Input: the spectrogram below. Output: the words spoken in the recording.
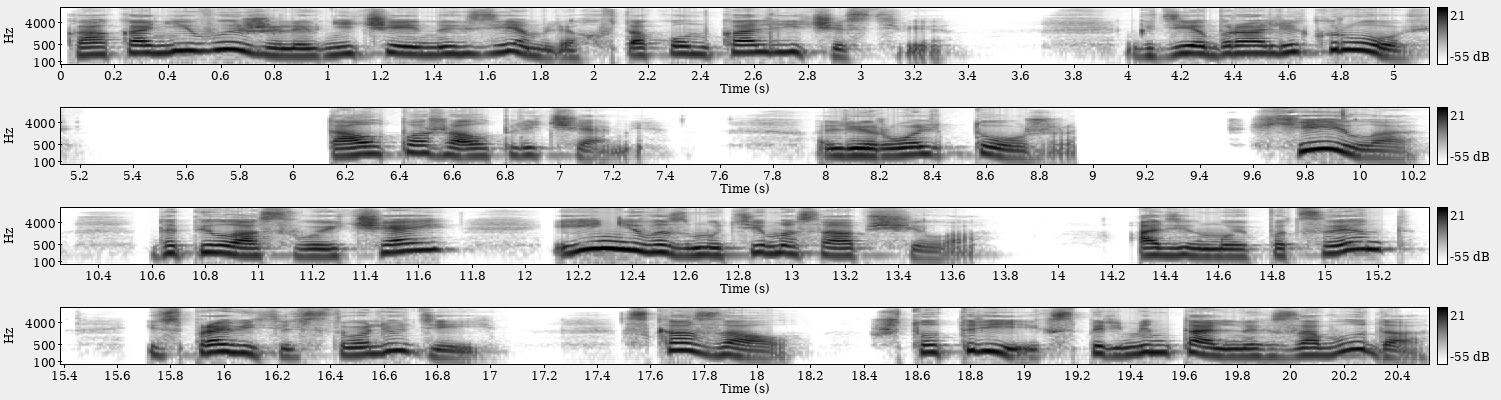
Как они выжили в ничейных землях в таком количестве? Где брали кровь?» Тал пожал плечами. Лероль тоже. Хейла допила свой чай и невозмутимо сообщила. Один мой пациент из правительства людей сказал, что три экспериментальных завода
